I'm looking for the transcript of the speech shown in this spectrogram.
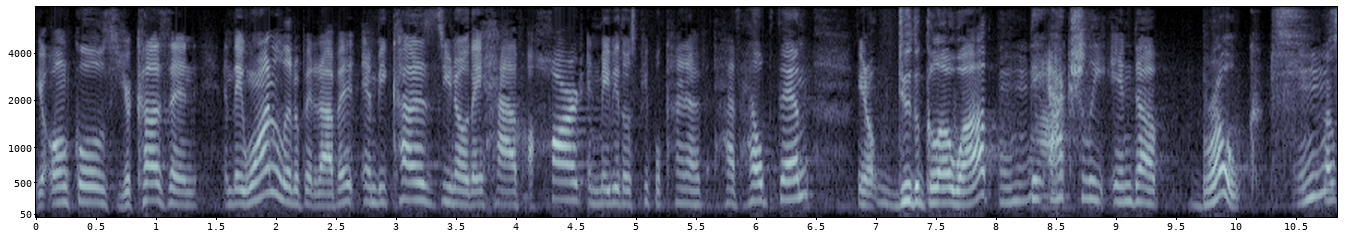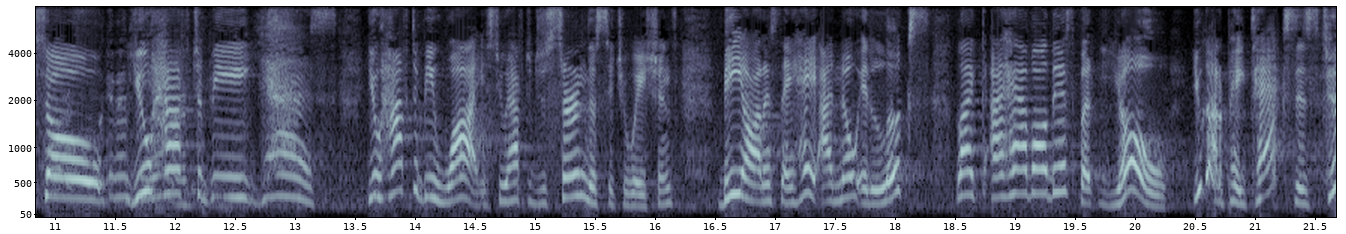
your uncles, your cousin, and they want a little bit of it. And because, you know, they have a heart and maybe those people kind of have helped them, you know, do the glow up, Mm-hmm. they actually end up broke. Of So course. Looking at you the have to be, yes, you have to be wise. You have to discern the situations. Be honest. Say, hey, I know it looks like I have all this, but yo, you got to pay taxes too.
